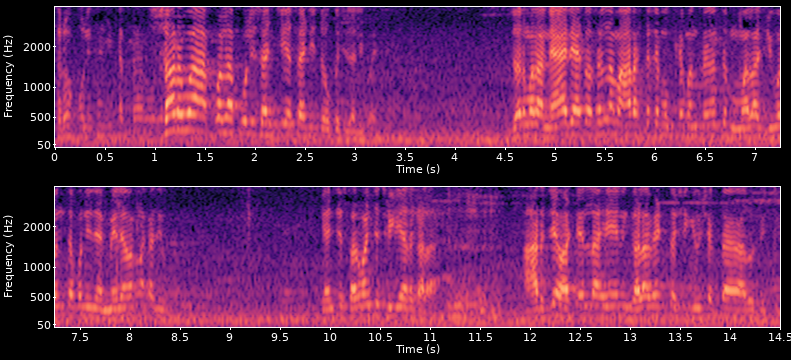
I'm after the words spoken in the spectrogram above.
सर्व पोलिसांची तक्रार सर्व अकोला पोलिसांची एस आय टी चौकशी झाली पाहिजे. जर मला न्याय द्यायचा असेल ना महाराष्ट्राच्या मुख्यमंत्र्यांना तर मला जिवंतपणे द्या. मेल्यावर नका देऊ. यांचे सर्वांचे सी डी आर काढा. आर जे हॉटेलला हे गळाभेट कशी घेऊ शकता आरोपीची?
